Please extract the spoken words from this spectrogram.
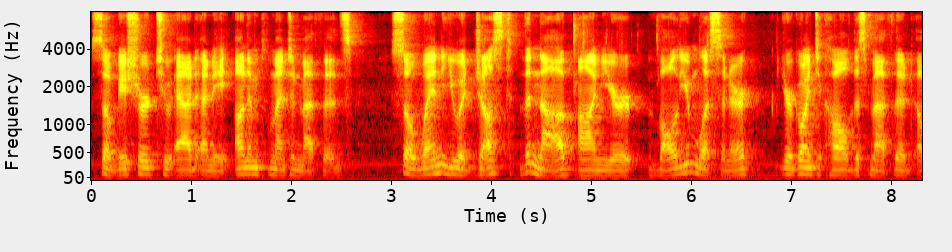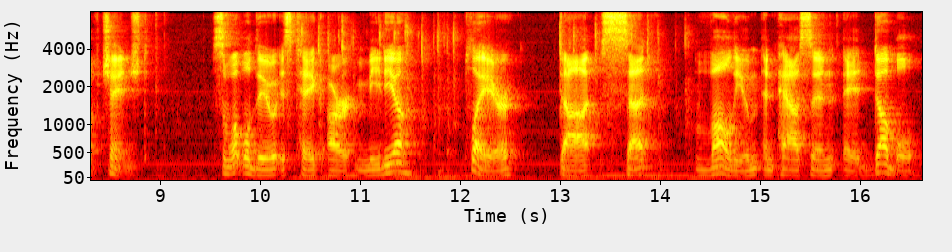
So be sure to add any unimplemented methods. So when you adjust the knob on your volume listener, you're going to call this method of changed. So what we'll do is take our media player dot set volume and pass in a double.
